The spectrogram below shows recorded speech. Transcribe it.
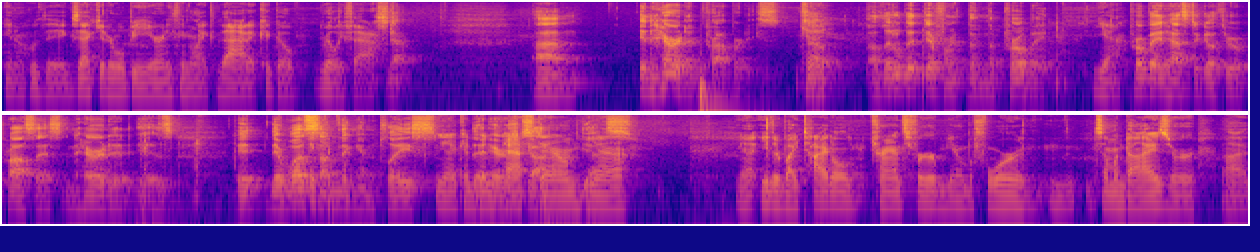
you know who the executor will be or anything like that, it could go really fast. Yeah. Um, inherited properties. So a little bit different than the probate. Yeah. Probate has to go through a process. Inherited is it. There was something in place. Yeah, it could have been passed got. down. Yes. Yeah, either by title transfer, you know, before someone dies, or uh,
